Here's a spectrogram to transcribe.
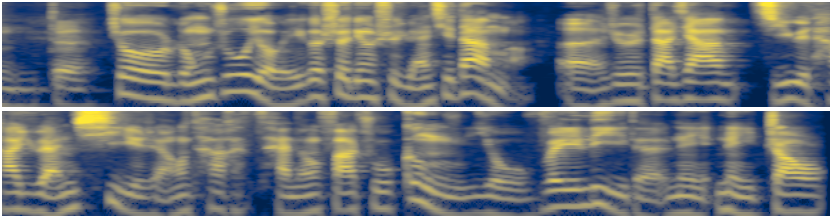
嗯，对，就龙珠有一个设定是元气弹嘛，呃，就是大家给予它元气，然后它才能发出更有威力的那那招。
